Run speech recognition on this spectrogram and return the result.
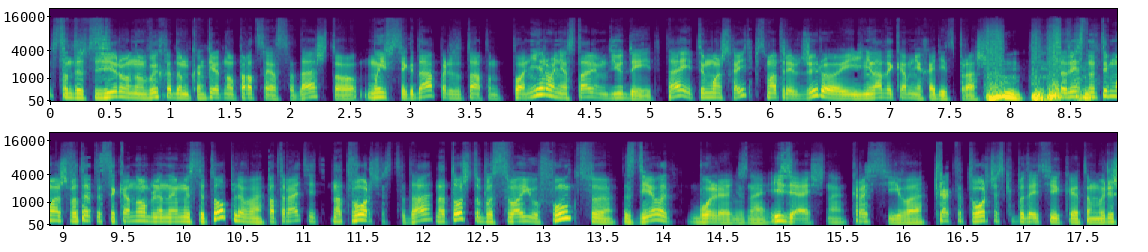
стандартизированным выходом конкретного процесса, да, что мы всегда по результатам планирования ставим due date, да, и ты можешь ходить, посмотреть в Jira, и не надо ко мне ходить спрашивать. Соответственно, ты можешь вот это сэкономленное мысли топлива потратить на творчество, да, на то, чтобы свою функцию сделать более, не знаю, изящно, красиво, как-то творчески подойти к этому решению,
